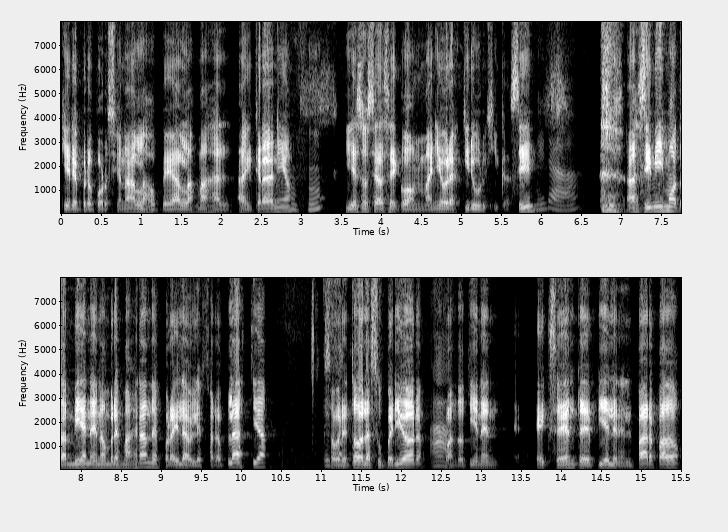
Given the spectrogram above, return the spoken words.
quiere proporcionarlas o pegarlas más al, cráneo. Y eso se hace con maniobras quirúrgicas, ¿sí? Asimismo también en hombres más grandes, por ahí la blefaroplastia, sobre todo la superior, ah. cuando tienen excedente de piel en el párpado.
